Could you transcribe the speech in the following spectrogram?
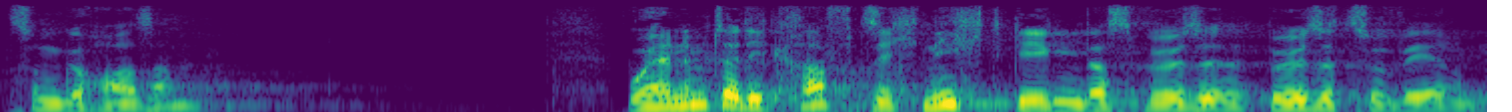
zum Gehorsam? Woher nimmt er die Kraft, sich nicht gegen das Böse, Böse zu wehren?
